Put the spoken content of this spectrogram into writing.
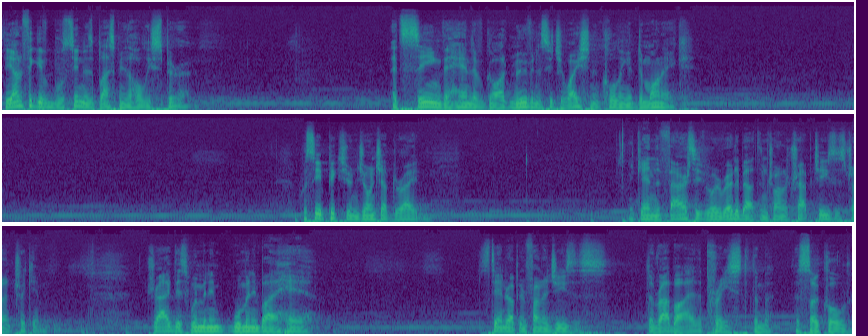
The unforgivable sin is blasphemy of the Holy Spirit. It's seeing the hand of God move in a situation and calling it demonic. We'll see a picture in John chapter 8. Again, the Pharisees, we already read about them trying to trap Jesus, trying to trick him. Drag this woman in, woman in by a hair, stand her up in front of Jesus, the rabbi, the priest, the, the so called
